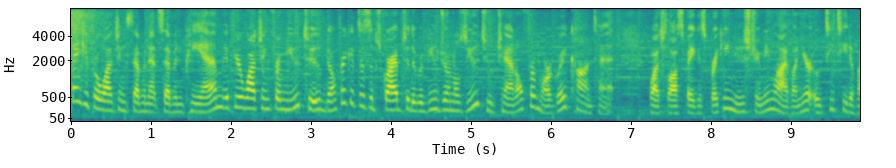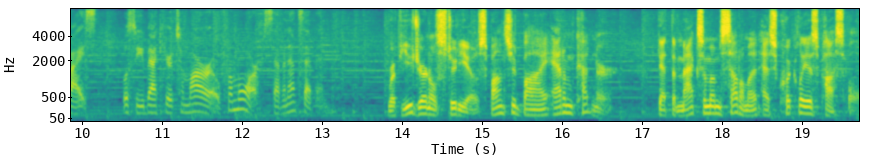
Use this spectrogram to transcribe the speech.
Thank you for watching 7 at 7 p.m. If you're watching from YouTube, don't forget to subscribe to the Review Journal's YouTube channel for more great content. Watch Las Vegas Breaking News streaming live on your OTT device. We'll see you back here tomorrow for more 7 at 7. Review Journal Studio, sponsored by Adam Kutner. Get the maximum settlement as quickly as possible.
